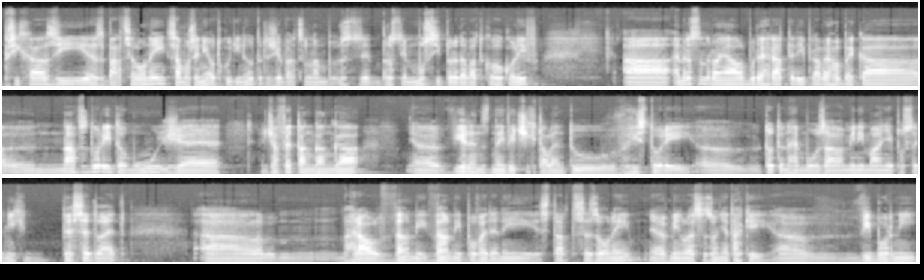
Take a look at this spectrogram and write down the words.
přichází z Barcelony, samozřejmě odkud jinut, protože Barcelona prostě, prostě musí prodávat kohokoliv. A Emerson Royal bude hrát tedy pravého beka eh, navzdory tomu, že Jaffe Tanganga eh, jeden z největších talentů v historii eh, Tottenhamu za minimálně posledních 10 let. Hrál velmi, velmi povedený start sezóny, v minulé sezóně taky výborný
